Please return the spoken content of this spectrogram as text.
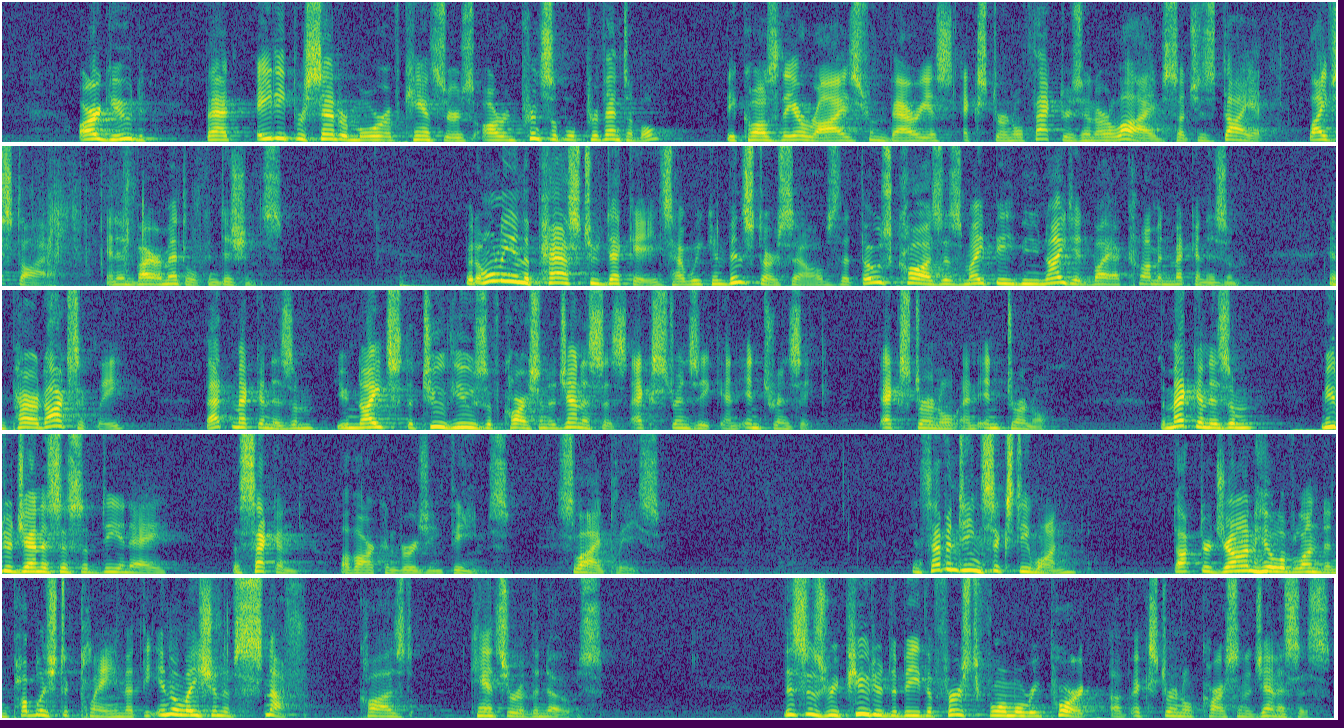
argued that 80% or more of cancers are in principle preventable because they arise from various external factors in our lives, such as diet, lifestyle, and environmental conditions. But only in the past two decades have we convinced ourselves that those causes might be united by a common mechanism. And paradoxically, that mechanism unites the two views of carcinogenesis, extrinsic and intrinsic, external and internal. The mechanism, mutagenesis of DNA, the second of our converging themes. Slide, please. In 1761, Dr. John Hill of London published a claim that the inhalation of snuff caused cancer of the nose. This is reputed to be the first formal report of external carcinogenesis,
